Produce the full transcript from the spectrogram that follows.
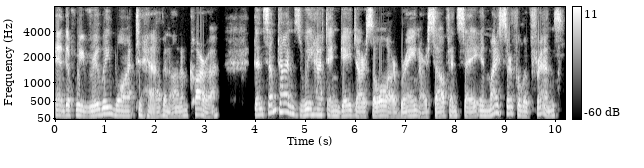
And if we really want to have an anamkara, then sometimes we have to engage our soul, our brain, ourself, and say, in my circle of friends,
